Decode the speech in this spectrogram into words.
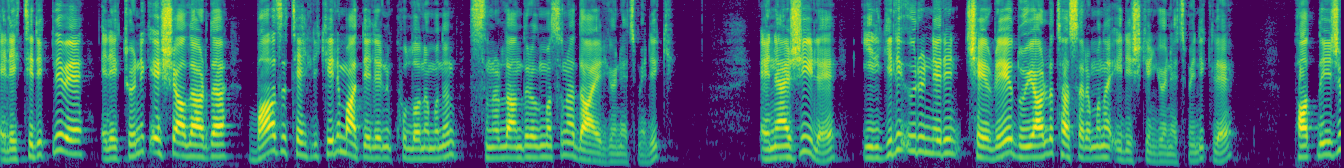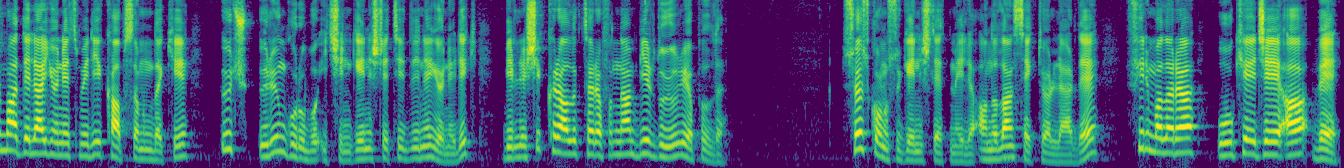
elektrikli ve elektronik eşyalarda bazı tehlikeli maddelerin kullanımının sınırlandırılmasına dair yönetmelik, enerji ile ilgili ürünlerin çevreye duyarlı tasarımına ilişkin yönetmelikle, patlayıcı maddeler yönetmeliği kapsamındaki 3 ürün grubu için genişletildiğine yönelik Birleşik Krallık tarafından bir duyuru yapıldı. Söz konusu genişletmeyle anılan sektörlerde firmalara UKCA ve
